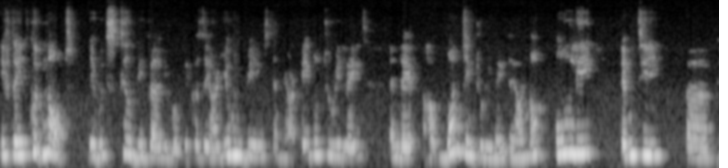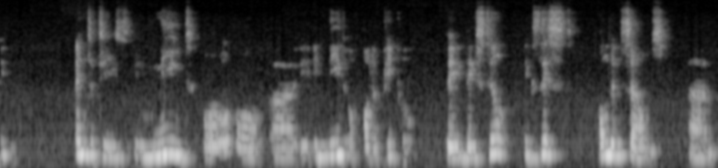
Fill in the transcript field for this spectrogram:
If they could not, they would still be valuable because they are human beings and they are able to relate and they are wanting to relate. They are not only empty uh, entities in need or, or uh, in need of other people. They, they still exist on themselves, um,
